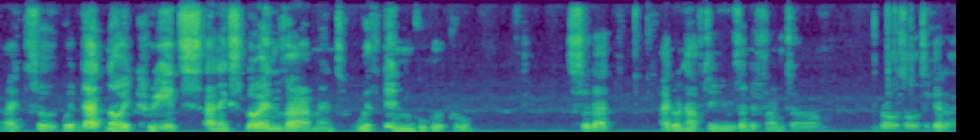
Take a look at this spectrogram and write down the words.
Right. So with that now it creates an Explorer environment within Google Chrome so that I don't have to use a different um, browse altogether.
